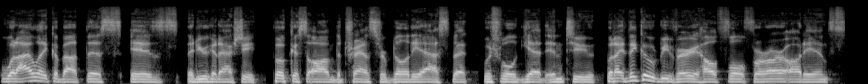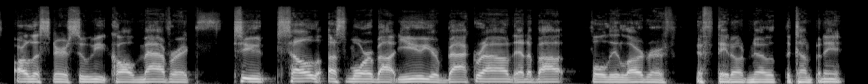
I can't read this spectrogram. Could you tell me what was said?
What I like about this is that you're going to actually focus on the transferability aspect, which we'll get into. But I think it would be very helpful for our audience, our listeners who we call Mavericks, to tell us more about you, your background, and about Foley Lardner if they don't know the company?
